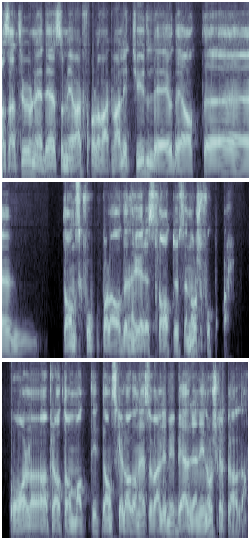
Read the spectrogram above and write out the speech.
altså jeg tror det som i hvert fall har vært veldig tydelig, er jo det at eh, dansk fotball har hatt en høyere status enn norsk fotball. Og alle har prata om at de danske lagene er så veldig mye bedre enn de norske lagene.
